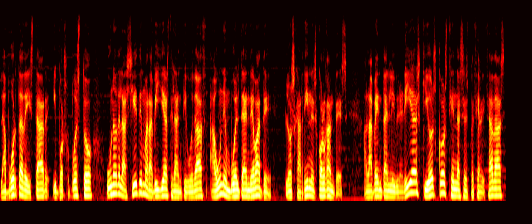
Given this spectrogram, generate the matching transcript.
la Puerta de Istar y, por supuesto, una de las siete maravillas de la antigüedad aún envuelta en debate, los jardines colgantes. A la venta en librerías, kioscos, tiendas especializadas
